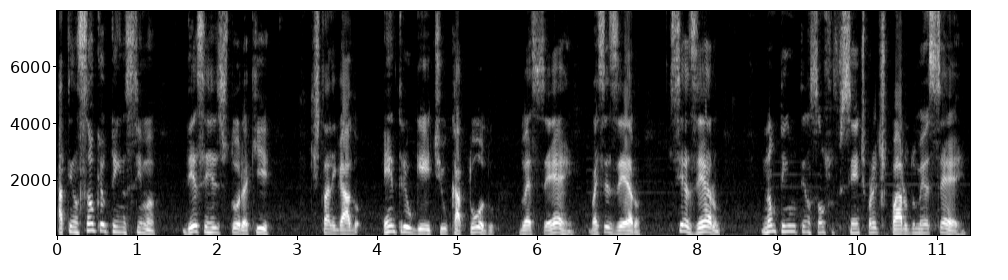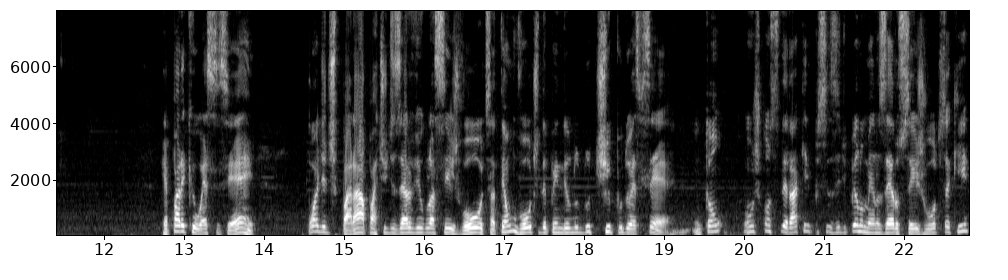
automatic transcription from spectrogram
a tensão que eu tenho em cima desse resistor aqui, que está ligado entre o gate e o catodo do SCR, vai ser zero. Se é zero, não tenho tensão suficiente para disparo do meu SCR. Repare que o SCR pode disparar a partir de 0,6 volts até 1 volt, dependendo do tipo do SCR. Então, vamos considerar que ele precisa de pelo menos 0,6 volts aqui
